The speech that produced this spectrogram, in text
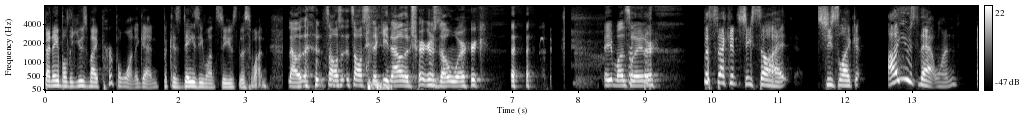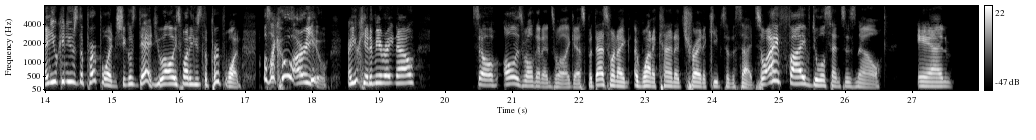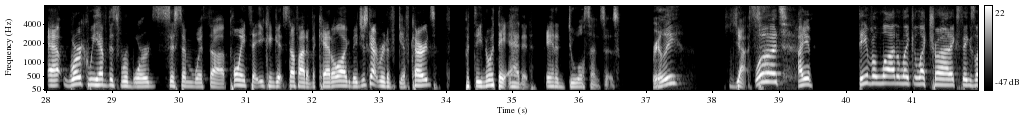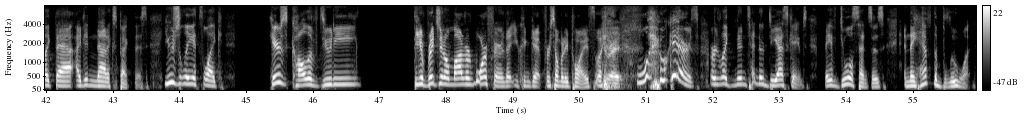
been able to use my purple one again because Daisy wants to use this one. Now it's all it's all sticky now. The triggers don't work. Eight months later. The second she saw it, she's like, I'll use that one. And you can use the purple one. She goes, Dad, you always want to use the purple one. I was like, Who are you? Are you kidding me right now? So all is well that ends well, I guess. But that's when I, I want to kind of try to keep to the side. So I have five dual senses now. And at work, we have this rewards system with uh, points that you can get stuff out of a catalog. They just got rid of gift cards. But do you know what they added? They added dual senses. Really? Yes. What? I have they have a lot of like electronics, things like that. I did not expect this. Usually it's like, here's Call of Duty, the original Modern Warfare that you can get for so many points. Like, Right. what, who cares? Or like Nintendo DS games. They have dual senses and they have the blue one.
